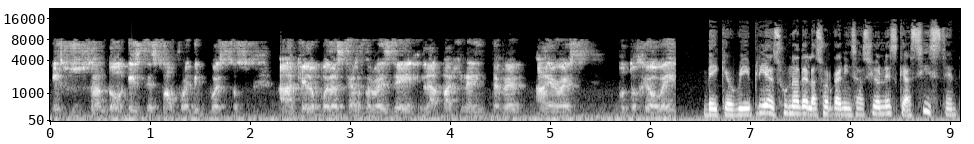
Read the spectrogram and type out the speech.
es usando este software de impuestos, que lo puede hacer a través de la página de internet irs.gov. Baker Ripley es una de las organizaciones que asisten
